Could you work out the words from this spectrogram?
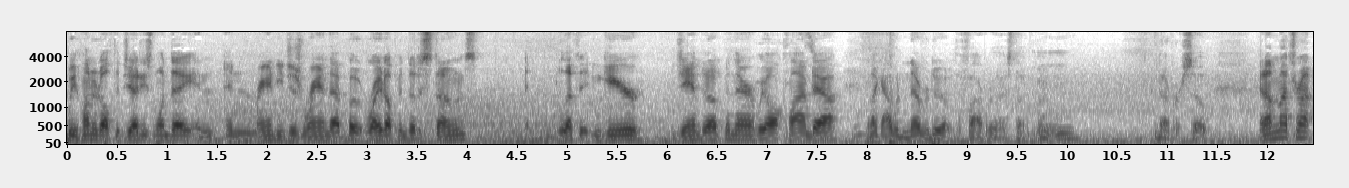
we hunted off the jetties one day and, and Randy just ran that boat right up into the stones, left it in gear, jammed it up in there. We all climbed out. Like I would never do it with a fiberglass duck boat. Never. So, and I'm not trying.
